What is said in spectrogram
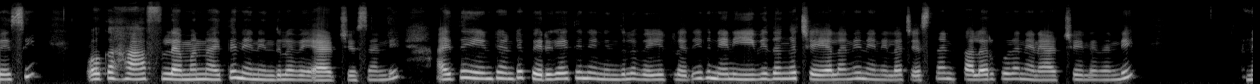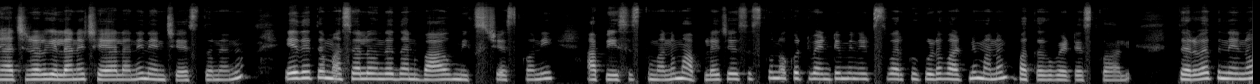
వేసి, ఒక హాఫ్ లెమన్ అయితే నేను ఇందులో వే యాడ్ చేశా అండి. అయితే ఏంటంటే పెరుగైతే నేను ఇందులో వేయట్లేదు. ఇది నేను ఈ విధంగా చేయాలని నేను ఇలా చేస్తాను అండ్ కలర్ కూడా నేను యాడ్ చేయలేదండి. నేచురల్‌గా ఇలానే చేయాలని నేను చేస్తున్నాను. ఏదైతే మసాలా ఉందో దాన్ని బాగా మిక్స్ చేసుకొని, ఆ పీసెస్‌కి మనం అప్లై చేసేసుకుని ఒక 20 మినిట్స్ వరకు కూడా వాటిని మనం పక్కకు పెట్టేసుకోవాలి. తర్వాత నేను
